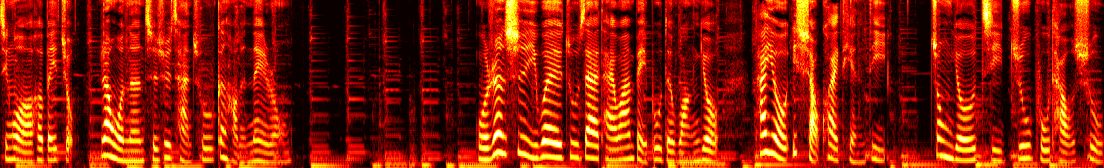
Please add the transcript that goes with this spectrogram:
请我喝杯酒，让我能持续产出更好的内容。我认识一位住在台湾北部的网友，他有一小块田地，种有几株葡萄树，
